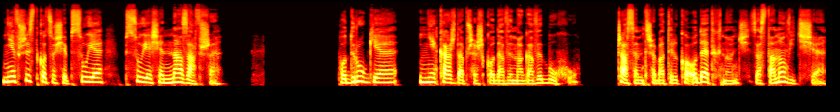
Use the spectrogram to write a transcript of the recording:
nie wszystko, co się psuje, psuje się na zawsze. Po drugie, nie każda przeszkoda wymaga wybuchu. Czasem trzeba tylko odetchnąć, zastanowić się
